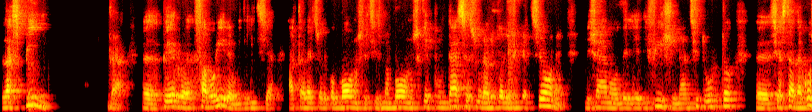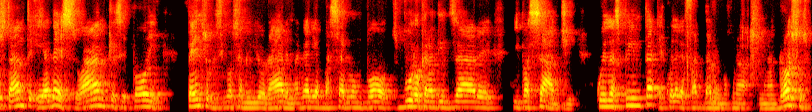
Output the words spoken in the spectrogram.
la spinta eh, per favorire un'edilizia attraverso l'ecobonus il sisma bonus che puntasse sulla riqualificazione diciamo, degli edifici innanzitutto eh, sia stata costante e adesso anche se poi penso che si possa migliorare, magari abbassarlo un po', sburocratizzare i passaggi. Quella spinta è quella che fa dare una, una grosso,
